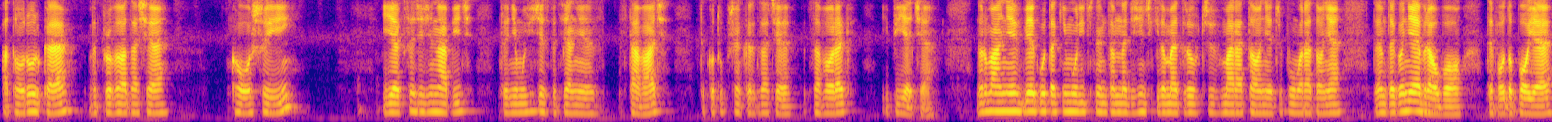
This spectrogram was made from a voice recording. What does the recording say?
a tą rurkę wyprowadza się koło szyi i jak chcecie się napić, to nie musicie specjalnie stawać, tylko tu przekręcacie zaworek i pijecie. Normalnie w biegu takim ulicznym, tam na 10 km, czy w maratonie, czy półmaratonie, to bym tego nie brał, bo te wodopoje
